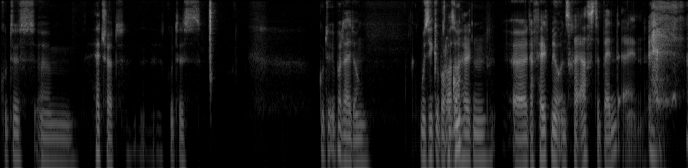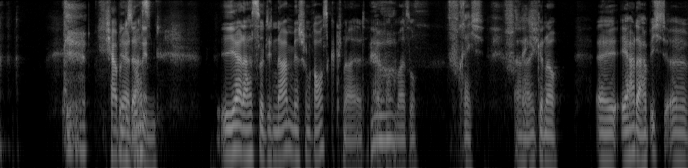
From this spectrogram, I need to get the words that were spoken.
gutes ähm, Headshot. Gutes, gute Überleitung. Musik über Wasser gut. halten. Äh, da fällt mir unsere erste Band ein. Ich habe Ja, da hast- gesungen. Ja, da hast du den Namen mir schon rausgeknallt. Einfach mal so. Frech. Äh, Frech. genau. Äh, ja, da habe ich, äh,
